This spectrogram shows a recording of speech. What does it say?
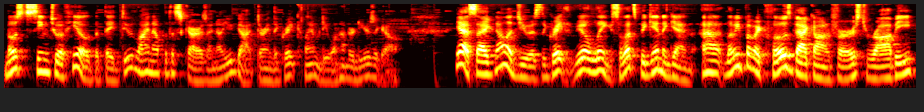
Most seem to have healed, but they do line up with the scars I know you got during the Great Calamity 100 years ago. Yes, I acknowledge you as the great real Link, so let's begin again. Uh, let me put my clothes back on first, Robbie.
